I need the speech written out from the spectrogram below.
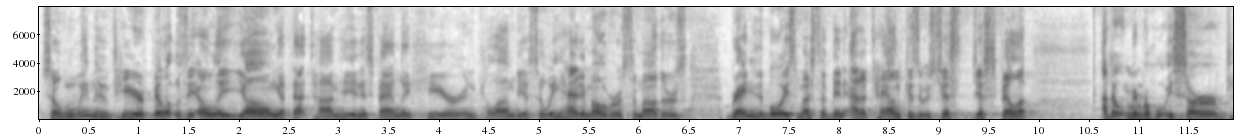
So when we moved here, Philip was the only young at that time, he and his family here in Columbia. So we had him over, some others. Brandy the boys must have been out of town because it was just, just Philip. I don't remember what we served,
